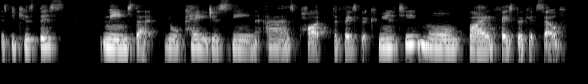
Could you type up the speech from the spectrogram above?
is because this means that your page is seen as part of the Facebook community more by Facebook itself.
